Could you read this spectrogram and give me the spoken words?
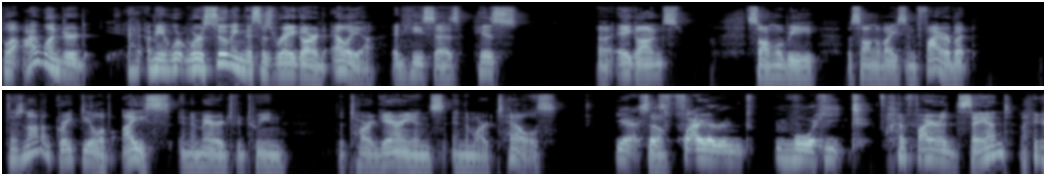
But I wondered. I mean, we're we're assuming this is Rhaegar and Elia, and he says his uh, Aegon's song will be the song of ice and fire. But there's not a great deal of ice in a marriage between the Targaryens and the Martells. Yes, So- that's fire and more heat. fire and sand. I mean,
